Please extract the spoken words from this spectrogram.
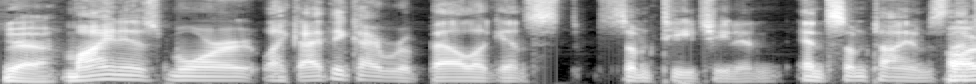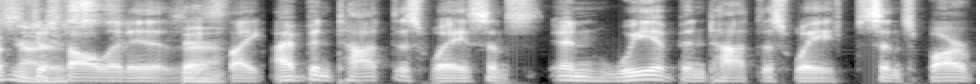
yeah. Mine is more like I think I rebel against some teaching, and and sometimes Oh, that's just all it is. Yeah. It's like I've been taught this way since, and we have been taught this way since far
